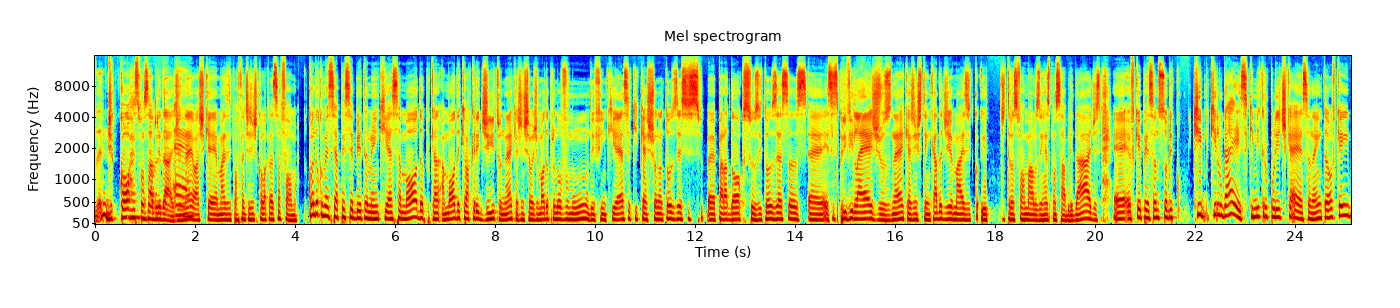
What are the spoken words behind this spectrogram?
Mas de corresponsabilidade, é. né? Eu acho que é mais importante a gente colocar dessa forma. Quando eu comecei a perceber também que essa moda, porque a, a moda que eu acredito, né, que a gente chama de moda para o novo mundo, enfim, que é essa que questiona todos esses é, paradoxos e todos essas, é, esses privilégios, né, que a gente tem cada dia mais e, e de transformá-los em responsabilidades, é, eu fiquei pensando sobre que, que lugar é esse? Que micropolítica é essa, né? Então eu fiquei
